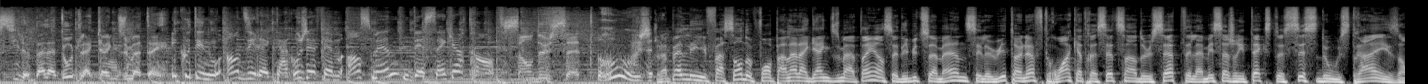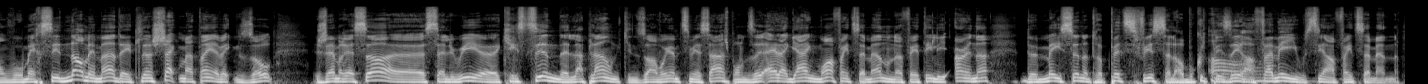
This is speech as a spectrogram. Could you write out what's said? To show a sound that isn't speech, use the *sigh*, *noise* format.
Voici le balado de la gang du matin. Écoutez-nous en direct à Rouge FM en semaine dès 5h30. 1027 Rouge. Je rappelle les façons de pouvoir parler à la gang du matin en ce début de semaine. C'est le 819-347-1027, la messagerie texte 612-13. On vous remercie énormément d'être là chaque matin avec nous autres. J'aimerais ça euh, saluer euh, Christine Laplante qui nous a envoyé un petit message pour nous dire Hey la gang, moi en fin de semaine, on a fêté les un an de Mason, notre petit-fils. Alors beaucoup de plaisir en famille aussi en fin de semaine.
